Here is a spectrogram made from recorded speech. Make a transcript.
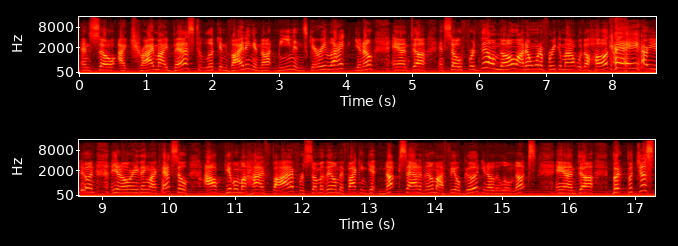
And so I try my best to look inviting and not mean and scary like, you know. And, uh, and so for them, though, I don't want to freak them out with a hug. Hey, how are you doing? You know, or anything like that. So I'll give them a high five. For some of them, if I can get knucks out of them, I feel good. You know, the little knucks. And, uh, but, but just,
